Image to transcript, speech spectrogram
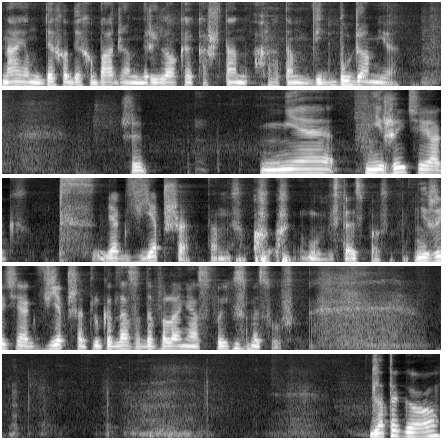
Najam decho decho bajam nriloke kasztan aratam vidbudżam je. Nie, nie żyjcie jak ps, jak wieprze, tam mówi w ten sposób. Nie żyjcie jak wieprze, tylko dla zadowolenia swoich zmysłów. Dlatego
